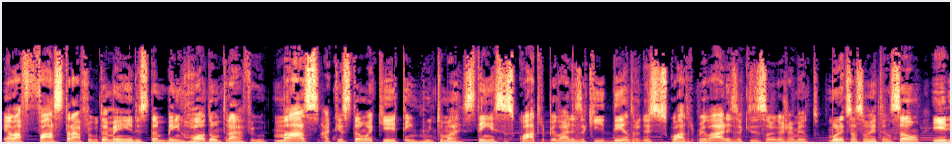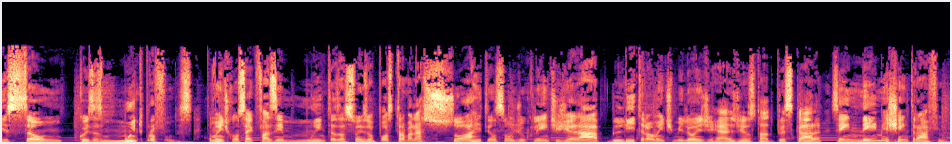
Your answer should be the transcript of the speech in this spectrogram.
ela faz tráfego também. Eles também rodam tráfego. Mas a questão é que tem muito mais. Tem esses quatro pilares aqui. E dentro desses quatro pilares, aquisição, engajamento, monetização e retenção, eles são coisas muito profundas. Então a gente consegue fazer muitas ações. Eu posso trabalhar só a retenção de um cliente e gerar literalmente milhões de reais de resultado para esse cara, sem nem mexer em tráfego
